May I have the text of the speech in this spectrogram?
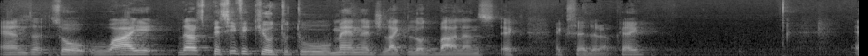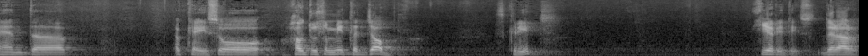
And uh, so why, there are specific queue to, to manage like load balance, etc. okay? And uh, okay, so how to submit a job script? Here it is. There are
